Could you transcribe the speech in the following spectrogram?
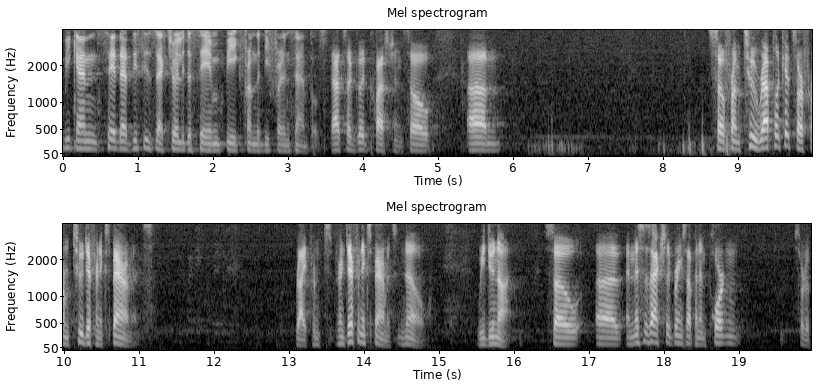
we can say that this is actually the same peak from the different samples? That's a good question. So, um, so from two replicates or from two different experiments? Right, from, from different experiments, no, we do not. So, uh, and this is actually brings up an important sort of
